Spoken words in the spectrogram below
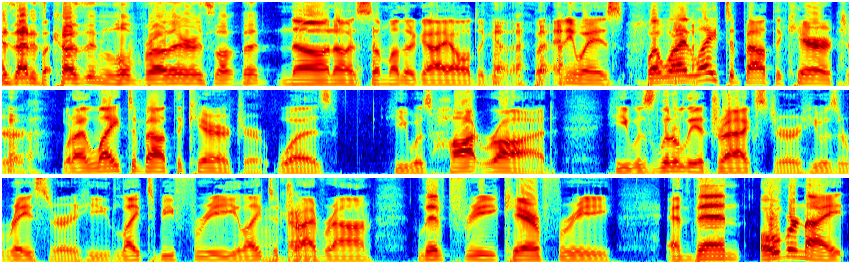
is that his But- cousin, little brother, or something? No, no, it's some other guy altogether. But anyways, but what I liked about the character, what I liked about the character was he was hot rod. He was literally a dragster. He was a racer. He liked to be free. He liked to Okay. drive around, lived free, carefree. And then overnight,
